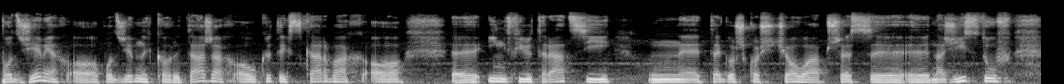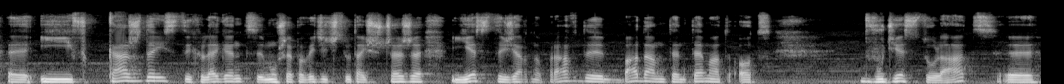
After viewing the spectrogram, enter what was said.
podziemiach, o podziemnych korytarzach, o ukrytych skarbach, o infiltracji tegoż kościoła przez nazistów i w każdej z tych legend, muszę powiedzieć tutaj szczerze, jest ziarno prawdy. Badam ten temat od 20 lat. Y,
